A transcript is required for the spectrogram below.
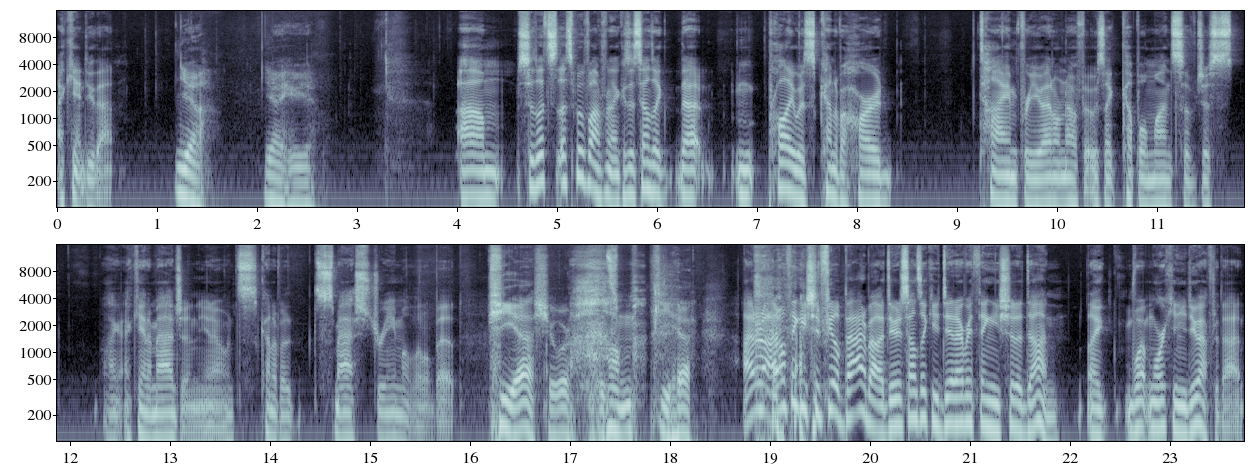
I can't do that. Yeah, yeah, I hear you. Um, so let's let's move on from that because it sounds like that probably was kind of a hard time for you. I don't know if it was like a couple months of just I, I can't imagine. You know, it's kind of a smashed dream a little bit. Yeah, sure. Um, yeah, I don't know. I don't think you should feel bad about it, dude. It sounds like you did everything you should have done. Like, what more can you do after that?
